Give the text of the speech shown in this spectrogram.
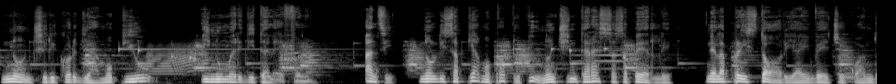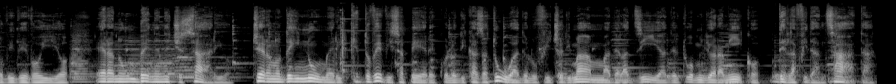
Non ci ricordiamo più i numeri di telefono. Anzi, non li sappiamo proprio più, non ci interessa saperli. Nella preistoria, invece, quando vivevo io, erano un bene necessario. C'erano dei numeri che dovevi sapere, quello di casa tua, dell'ufficio di mamma, della zia, del tuo migliore amico, della fidanzata.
